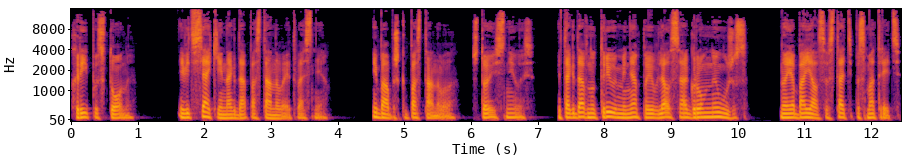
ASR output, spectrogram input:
Хрипы, стоны. И ведь всякий иногда постанывает во сне. И бабушка постановала, что и снилось. И тогда внутри у меня появлялся огромный ужас. Но я боялся встать и посмотреть.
